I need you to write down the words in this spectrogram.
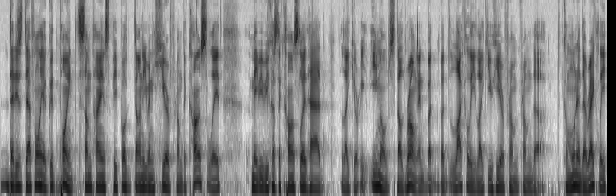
That is definitely a good point. Sometimes people don't even hear from the consulate maybe because the consulate had like your e- email spelled wrong and but but luckily like you hear from from the comune directly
